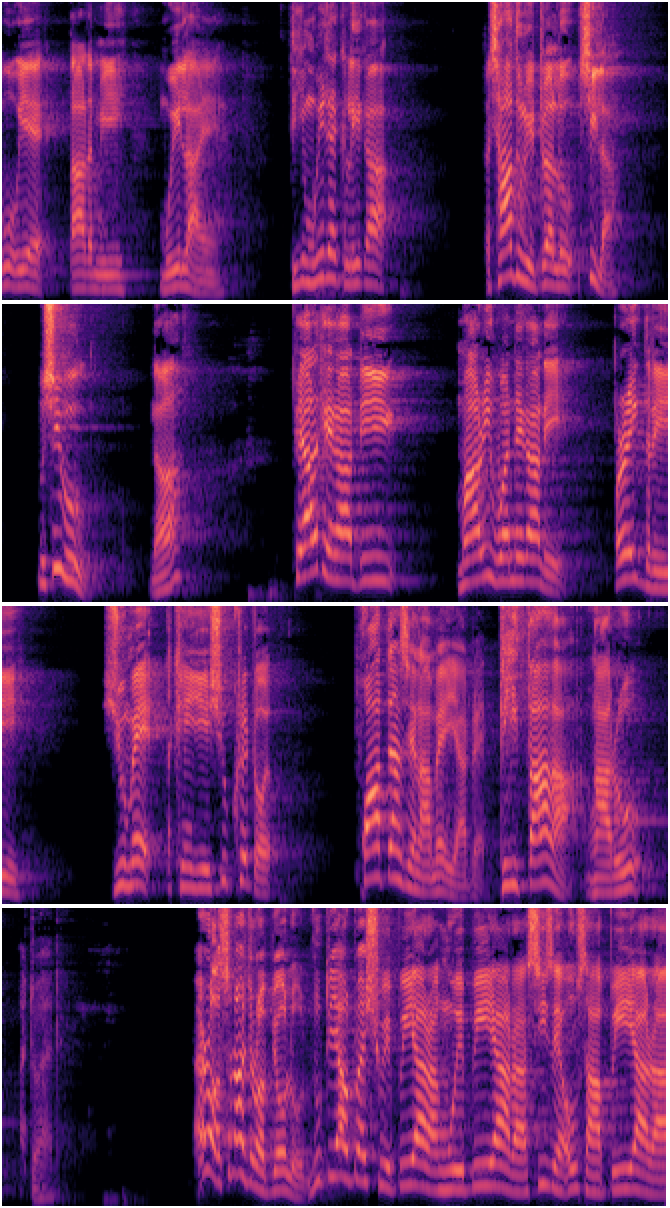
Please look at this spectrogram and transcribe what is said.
ကိုယ့်ရဲ့သားသမီးမွေးလာရင်ဒီမွေးတဲ့ကလေးကတခြားသူတွေတွေ့လို့ရှိလား မရှိဘူးနော်ဖျားခင်ကဒီမာရိဝမ်းတဲ့ကနေပရိသေတွေယူမဲ့သခင်ယေရှုခရစ်တော်ဖွာတန့်စင်လာမဲ့အရာအတွက်ဒီသားကငါတို့အတွက်အဲ့တော့ဆရာကျွန်တော်ပြောလို့လူတယောက်အတွက်ရွှေပေးရတာငွေပေးရတာစီးစိမ်ဥစ္စာပေးရတာ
